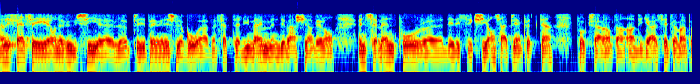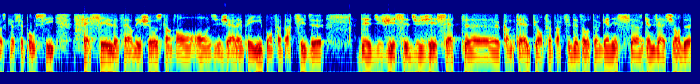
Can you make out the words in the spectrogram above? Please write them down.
En effet, c'est, on a vu aussi euh, le premier ministre Legault avait fait lui-même une démarche il y a environ une semaine pour euh, des restrictions. Ça a pris un peu de temps pour que ça rentre en, en vigueur, simplement parce que c'est pas aussi facile de faire des choses quand on, on gère un pays, puis on fait partie de, de- du, G, du G7 euh, comme tel, puis on fait partie de d'autres organismes, organisations de,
